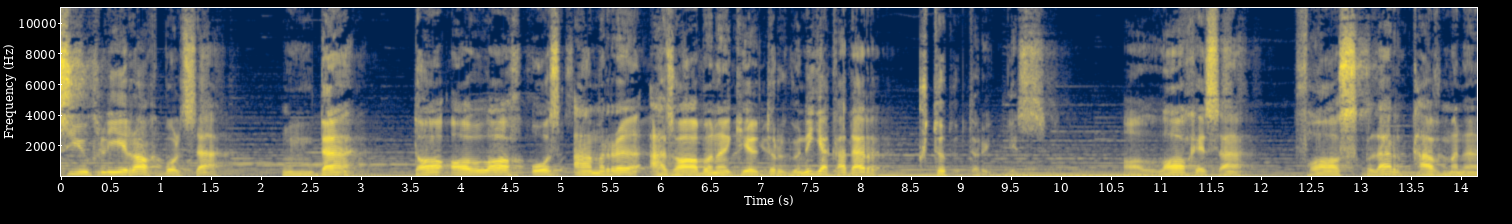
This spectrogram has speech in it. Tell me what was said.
suyukliroq bo'lsa unda to Alloh o'z amri azobini keltirguniga qadar kutib turingiz. Alloh esa fosiqlar qavmini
